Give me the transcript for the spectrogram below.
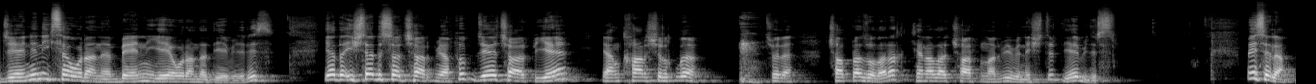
C'nin X'e oranı B'nin Y'ye oranı da diyebiliriz. Ya da içler dışlar çarpımı yapıp C çarpı Y yani karşılıklı şöyle çapraz olarak kenarlar çarpımlar birbirine eşittir diyebiliriz. Mesela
